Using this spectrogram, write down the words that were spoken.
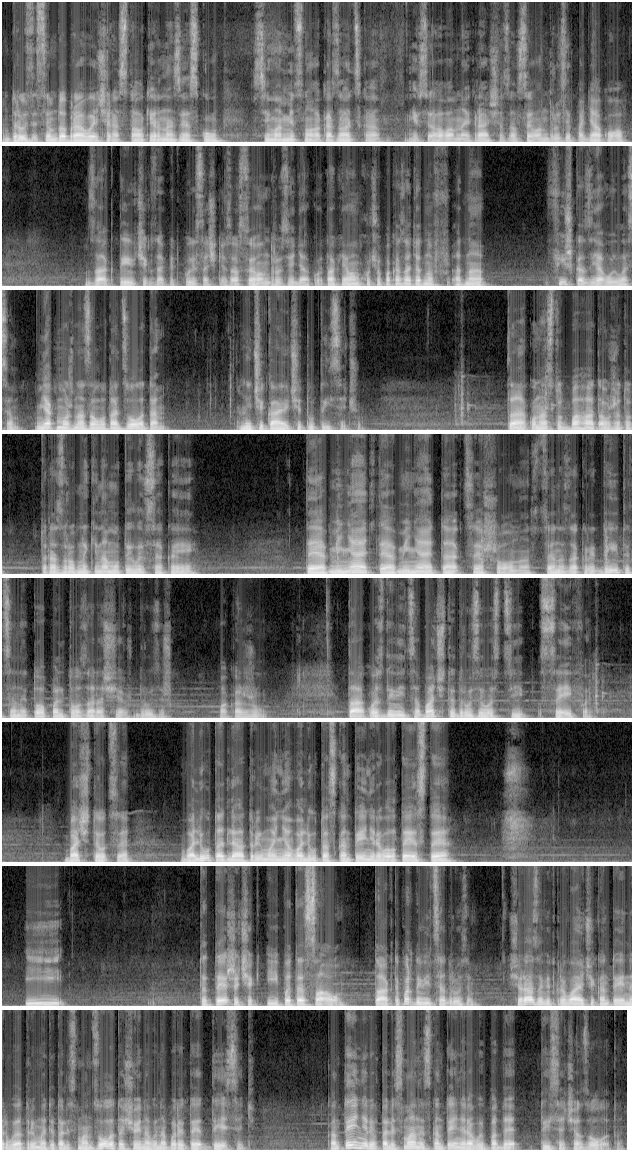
Друзі, всім доброго вечора. Сталкер на зв'язку. Всім вам міцного казацька і всього вам найкраще. За все вам, друзі, подякував. За активчик, за підписочки. За все вам, друзі, дякую. Так, я вам хочу показати одну, одна фішка з'явилася. Як можна залутати золото, не чекаючи ту тисячу. Так, у нас тут багато вже тут розробники намутили всякої те обмінять, те обмінять. Так, це що у нас? Це не за кредити, це не то пальто. Зараз ще, друзі, ж покажу. Так, ось дивіться, бачите, друзі, ось ці сейфи. Бачите, оце. Валюта для отримання, валюта з контейнерів ЛТСТ. І ТТшечок і ПТ-саун. Так, тепер дивіться, друзі. Щоразу відкриваючи контейнер, ви отримаєте талісман золота. Щойно ви наберете 10 контейнерів, талісман із контейнера випаде 1000 золота.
